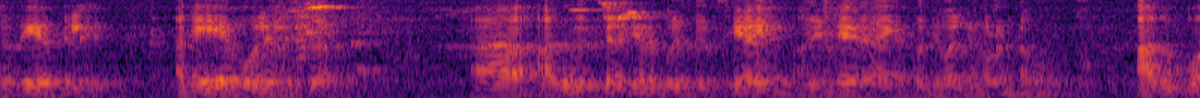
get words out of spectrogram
ഹൃദയത്തിൽ അതേപോലെ നിൽക്കുക ആ, അത് തിരഞ്ഞെടുപ്പിൽ തീർച്ചയായും അതിന്റേതായ പ്രതിഫലനങ്ങളുണ്ടാവും. അതിപ്പോൾ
